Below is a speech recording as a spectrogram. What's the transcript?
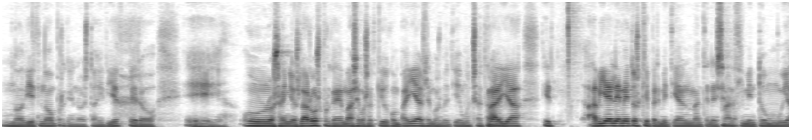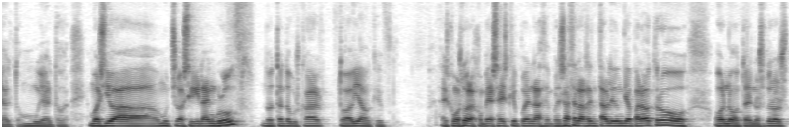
No 10 no, porque no estoy 10, pero eh, unos años largos, porque además hemos adquirido compañías, le hemos metido mucha tralla. Es decir, había elementos que permitían mantener ese crecimiento muy alto, muy alto. Hemos ido a- mucho a seguir en growth, no tanto a buscar todavía, aunque es como todas las compañías, sabéis que pueden hacer, puedes hacerla rentable de un día para otro o, o no. Entonces nosotros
